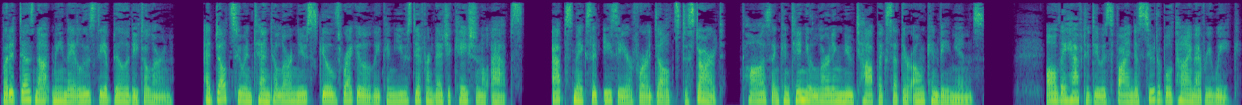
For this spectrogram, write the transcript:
But it does not mean they lose the ability to learn. Adults who intend to learn new skills regularly can use different educational apps. Apps makes it easier for adults to start, pause and continue learning new topics at their own convenience. All they have to do is find a suitable time every week.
